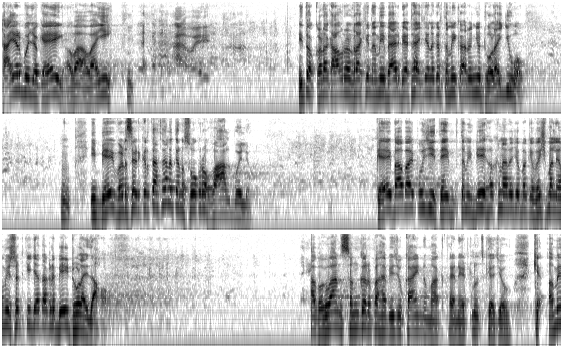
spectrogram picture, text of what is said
ટાયર બોલ્યો કે એ હવા હવા, ઈ. એ તો કડક આવરણ રાખીને અમે બહાર બેઠા એટલે નગર, તમે કારણ ઢોળાઈ ગયું હોવ. એ બે વડસેડ કરતા હતા ને, તેનો છોકરો વાલ બોલ્યો. કે બાબા પૂજી, તે તમે બે હકના રહેજો, બાકી વૈશમાલી અમે સટકી ગયા આપણે બે ઢોળાઈ જાઓ આ ભગવાન શંકર પાસે બીજું કાંઈ ન માગતા. એને એટલું જ કહેજો કે અમે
